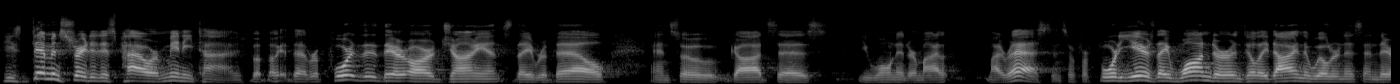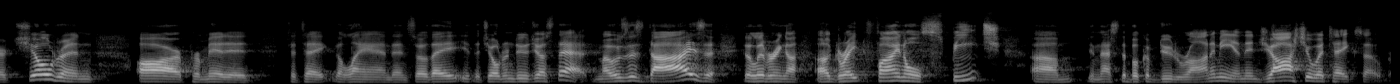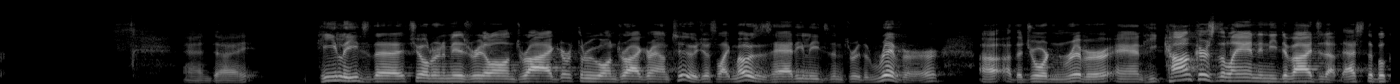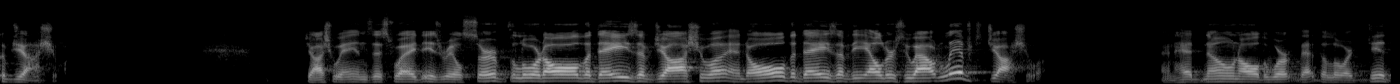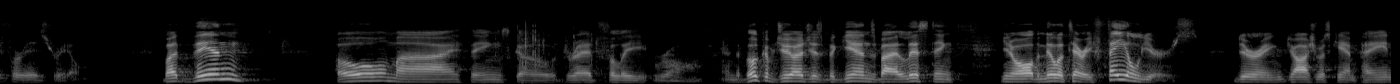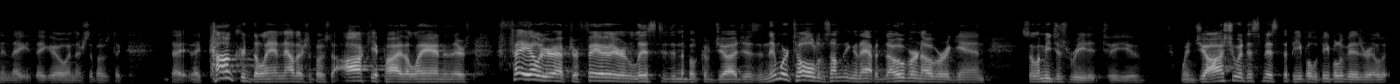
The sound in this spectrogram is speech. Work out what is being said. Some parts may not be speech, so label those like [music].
He's demonstrated his power many times, but the report that there are giants, they rebel. And so God says, You won't enter my, my rest. And so for 40 years, they wander until they die in the wilderness, and their children are permitted to take the land. And so they, the children do just that. Moses dies, uh, delivering a, a great final speech, um, and that's the book of Deuteronomy. And then Joshua takes over. And uh, he leads the children of Israel on dry through on dry ground too, just like Moses had. He leads them through the river, uh, the Jordan River, and he conquers the land and he divides it up. That's the book of Joshua. Joshua ends this way Israel served the Lord all the days of Joshua and all the days of the elders who outlived Joshua and had known all the work that the Lord did for Israel. But then Oh my, things go dreadfully wrong. And the book of Judges begins by listing, you know, all the military failures during Joshua's campaign, and they, they go and they're supposed to, they, they conquered the land, now they're supposed to occupy the land, and there's failure after failure listed in the book of Judges. And then we're told of something that happens over and over again. So let me just read it to you. When Joshua dismissed the people, the people of Israel,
